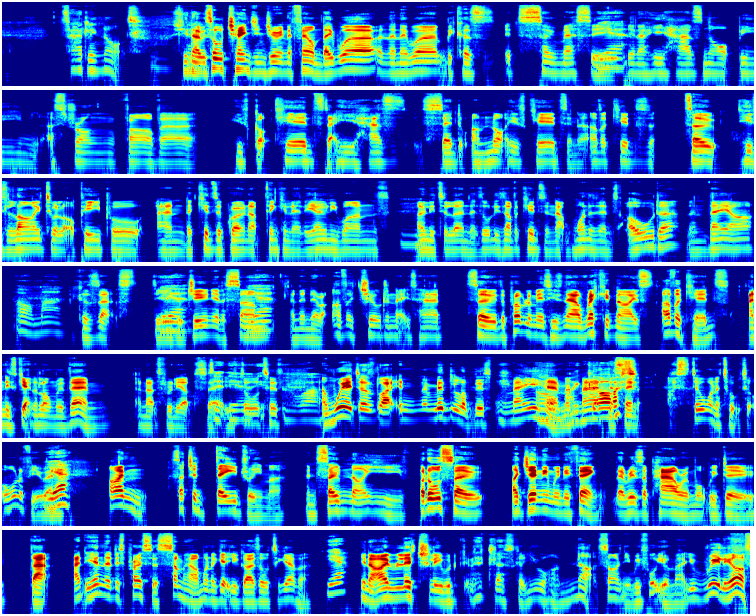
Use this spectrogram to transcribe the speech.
Sadly not. Oh, You know, it's all changing during the film. They were, and then they weren't because it's so messy. Yeah. You know, he has not been a strong father. He's got kids that he has said are not his kids, and other kids. that- So he's lied to a lot of people, and the kids have grown up thinking they're the only ones, Mm. only to learn there's all these other kids, and that one of them's older than they are Oh man. because that's Diego Yeah. Jr., the son, Yeah. and then there are other children that he's had. So the problem is he's now recognised other kids and he's getting along with them, and that's really upset his daughters. Oh, wow. And we're just like in the middle of this mayhem Oh and madness, gosh. saying, I still want to talk to all of you. And yeah. I'm such a daydreamer and so naive, but also I genuinely think there is a power in what we do that at the end of this process, somehow I'm going to get you guys all together. Yeah. You know, I literally would let's go, you are nuts, aren't you? We thought you were mad. You really are.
